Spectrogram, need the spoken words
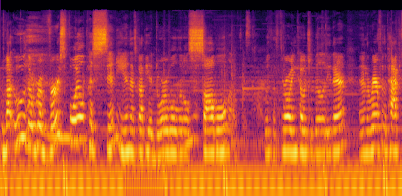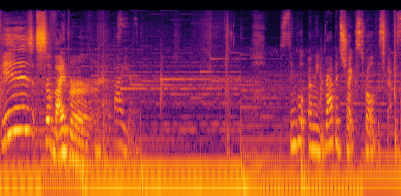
We've got, ooh, the Reverse Foil Passimian. That's got the adorable little Sobble Love this card. with the throwing coach ability there. And then the rare for the pack is Seviper. Fire. Single, I mean, Rapid Strike, Scroll of the Skies.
